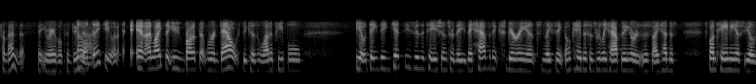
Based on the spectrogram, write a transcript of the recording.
tremendous that you were able to do oh, that. thank you. And and I like that you brought up that word doubt because a lot of people you know they they get these visitations or they they have an experience and they think okay this is really happening or this I had this spontaneous you know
